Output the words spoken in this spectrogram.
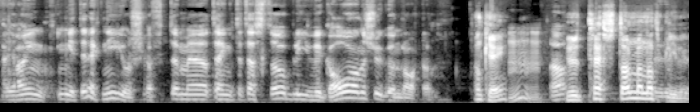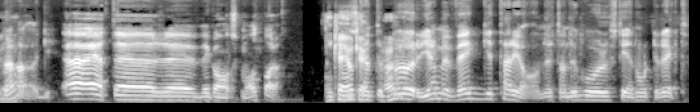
Jag har in- inget direkt nyårslöfte, men jag tänkte testa att bli vegan 2018. Okej. Mm. Hur testar man att bli vegan? Jag äter eh, vegansk mat bara. Okej, Du ska okej. inte Ja. börja med vegetarian, utan du går stenhårt direkt.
